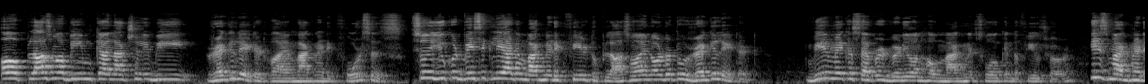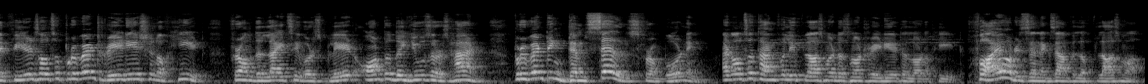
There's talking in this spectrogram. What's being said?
a plasma beam can actually be regulated via magnetic forces. So you could basically add a magnetic field to plasma in order to regulate it. We'll make a separate video on how magnets work in the future. These magnetic fields also prevent radiation of heat from the lightsaber's blade onto the user's hand, preventing themselves from burning. And also thankfully plasma does not radiate a lot of heat. Fire is an example of plasma.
